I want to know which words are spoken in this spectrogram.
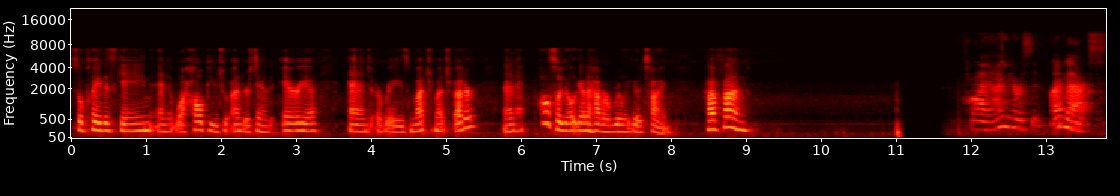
so play this game and it will help you to understand area and arrays much, much better. And also you'll get to have a really good time. Have fun. Hi, I'm Harrison. I'm Max.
